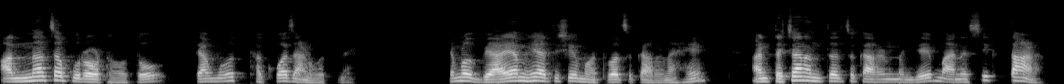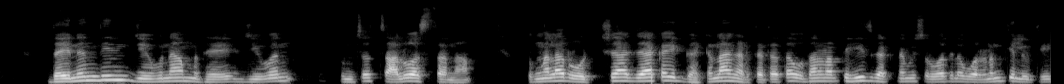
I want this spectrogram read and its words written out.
अन्नाचा पुरवठा होतो त्यामुळं थकवा जाणवत नाही. त्यामुळं व्यायाम हे अतिशय महत्त्वाचं कारण आहे आणि त्याच्यानंतरचं कारण म्हणजे मानसिक ताण. दैनंदिन जीवनामध्ये जीवन तुमचं चालू असताना तुम्हाला रोजच्या ज्या काही घटना घडतात आता उदाहरणार्थ हीच घटना मी सुरुवातीला वर्णन केली होती.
